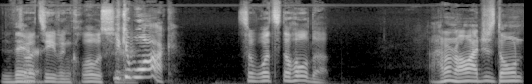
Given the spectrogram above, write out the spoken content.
there. So it's even closer. you can walk. So what's the holdup? I don't know. I just don't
